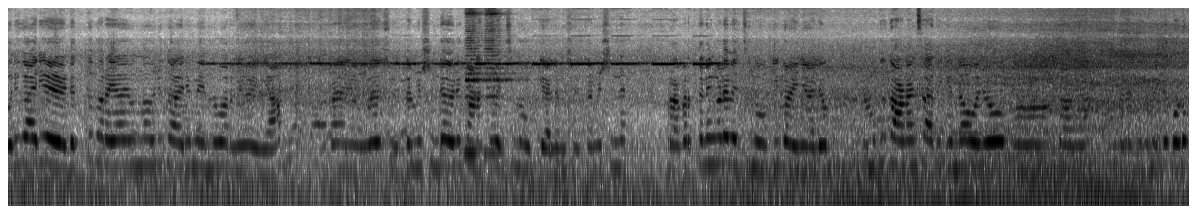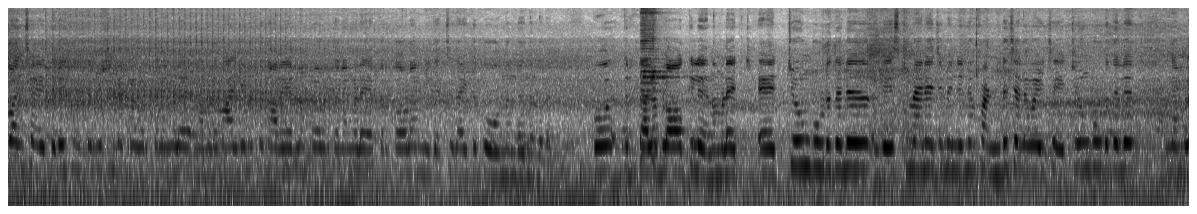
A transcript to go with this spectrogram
ഒരു കാര്യം എടുത്തു പറയാവുന്ന ഒരു കാര്യം എന്ന് പറഞ്ഞു കഴിഞ്ഞാൽ ഇപ്പം ഞങ്ങൾ ശുദ്ധമിഷന്റെ ഒരു കണക്ക് വെച്ച് നോക്കിയാലും ശുദ്ധമിഷന്റെ പ്രവർത്തനങ്ങളെ വെച്ച് നോക്കിക്കഴിഞ്ഞാലും നമുക്ക് കാണാൻ സാധിക്കുന്ന ഒരു എന്താണ് നമ്മുടെ തിരുമറ്റക്കോട് പഞ്ചായത്തിൽ ശുദ്ധമിഷന്റെ പ്രവർത്തനങ്ങൾ നമ്മുടെ മാലിന്യമുക്ത നവീകരണ പ്രവർത്തനങ്ങൾ എത്രത്തോളം മികച്ചതായിട്ട് പോകുന്നുണ്ട് എന്നുള്ളത്. ഇപ്പോൾ തൃത്താല ബ്ലോക്കിൽ നമ്മൾ ഏറ്റവും കൂടുതൽ വേസ്റ്റ് മാനേജ്മെന്റിന് ഫണ്ട് ചെലവഴിച്ച് ഏറ്റവും കൂടുതൽ നമ്മൾ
